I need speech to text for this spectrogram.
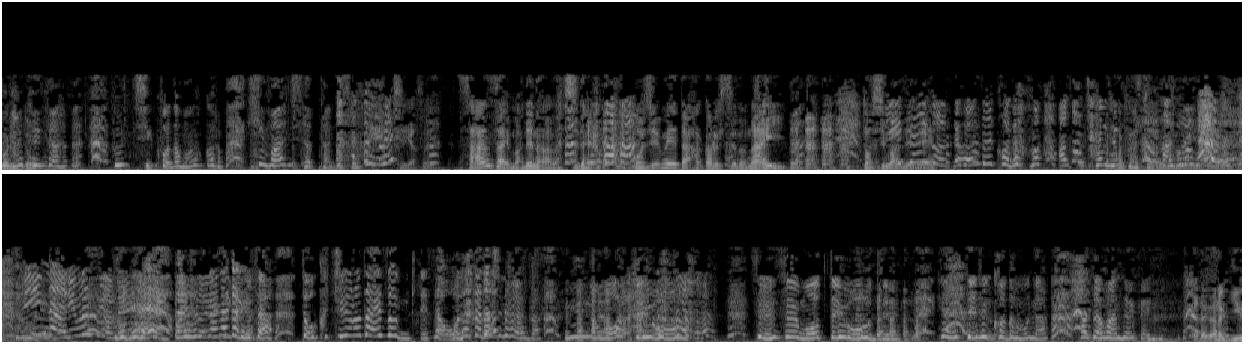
割と。違う、さ、うち子供の頃、肥満児だったんですよ。それ。3歳までの話だよ。50メーター測る必要のない年までね。そうって本当に子供、赤ちゃんの赤ちゃんあのみんなありますよね。大変な中でさ、特注の体操着着てさ、お腹出しながらさ、みんな待ってよ先生待ってよってやってる子供が頭の中に。だから牛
